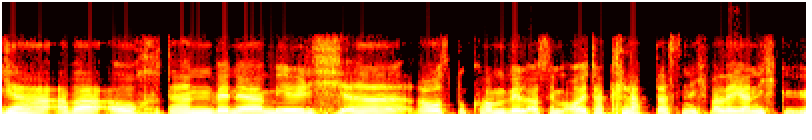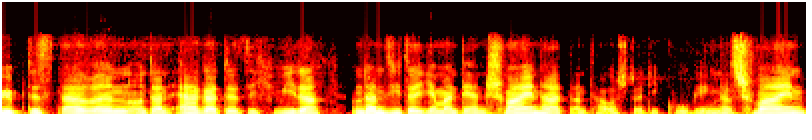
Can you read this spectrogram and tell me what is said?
ja, aber auch dann, wenn er Milch äh, rausbekommen will aus dem Euter, klappt das nicht, weil er ja nicht geübt ist darin und dann ärgert er sich wieder und dann sieht er jemand, der ein Schwein hat, dann tauscht er die Kuh gegen das Schwein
